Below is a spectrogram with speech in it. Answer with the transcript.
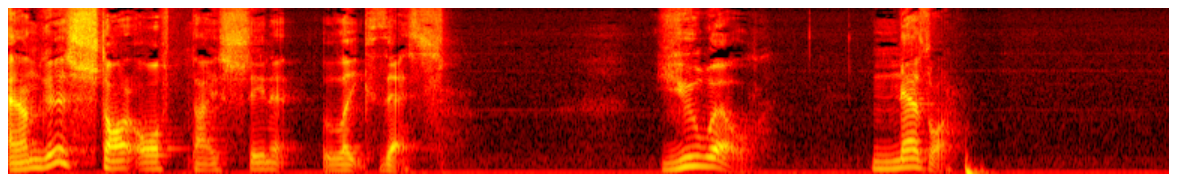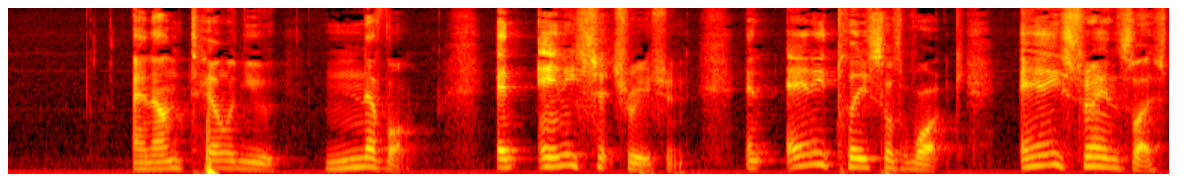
And I'm going to start off by saying it like this You will never, and I'm telling you, never, in any situation, in any place of work, any friends list,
